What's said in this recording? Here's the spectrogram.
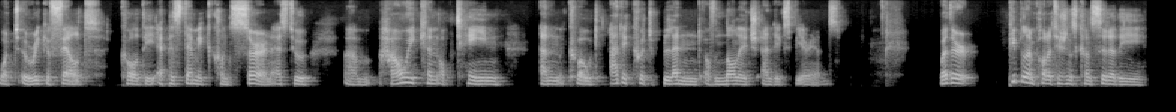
What Ulrike Felt called the epistemic concern as to um, how we can obtain an, quote, adequate blend of knowledge and experience. Whether people and politicians consider the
